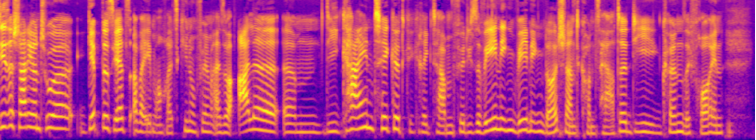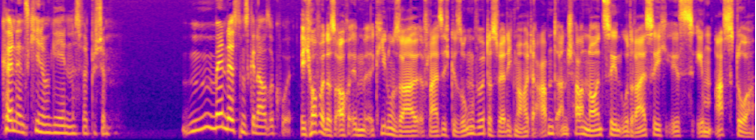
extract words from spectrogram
Diese Stadiontour gibt es jetzt aber eben auch als Kinofilm. Also alle, ähm, die kein Ticket gekriegt haben für diese wenigen, wenigen Deutschlandkonzerte, die können sich freuen, können ins Kino gehen. Es wird bestimmt mindestens genauso cool. Ich hoffe, dass auch im Kinosaal fleißig gesungen wird. Das werde ich mir heute Abend anschauen. 19.30 Uhr ist im Astor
